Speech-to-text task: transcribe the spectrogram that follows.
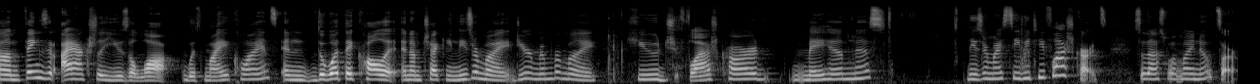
um, things that I actually use a lot with my clients. And the what they call it, and I'm checking, these are my, do you remember my huge flashcard mayhemness? These are my CBT flashcards. So that's what my notes are.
